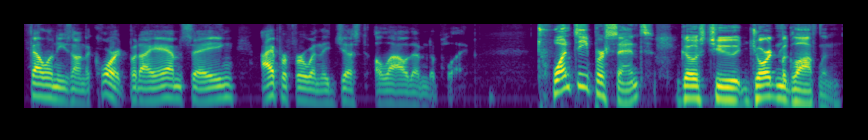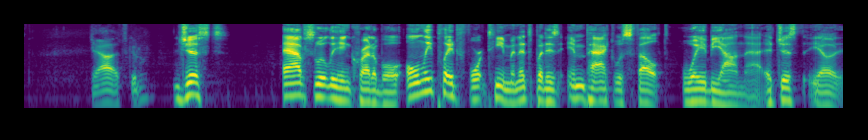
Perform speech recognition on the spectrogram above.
felonies on the court, but I am saying I prefer when they just allow them to play. 20% goes to Jordan McLaughlin. Yeah, that's a good. One. Just absolutely incredible. Only played 14 minutes, but his impact was felt way beyond that. It just, you know,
